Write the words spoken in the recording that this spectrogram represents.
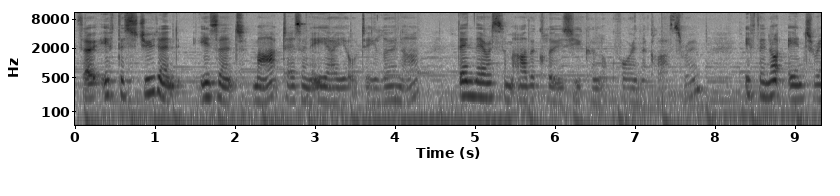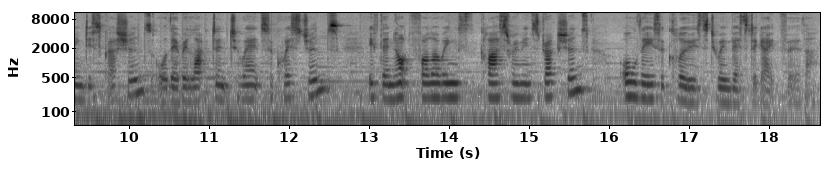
So if the student isn't marked as an EALD learner, then there are some other clues you can look for in the classroom. If they're not entering discussions or they're reluctant to answer questions, if they're not following classroom instructions, all these are clues to investigate further.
